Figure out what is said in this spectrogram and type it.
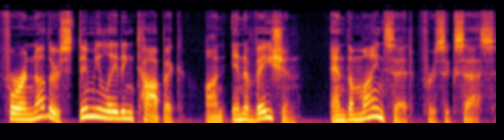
for another stimulating topic on innovation and the mindset for success.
